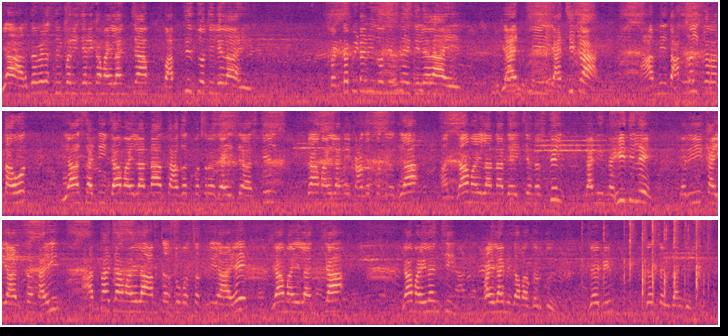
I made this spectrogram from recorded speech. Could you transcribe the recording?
या अर्धवेळ स्त्री परिचारिका महिलांच्या बाबतीत जो दिलेला आहे खंडपीठाने जो निर्णय दिलेला आहे यांची याचिका आम्ही दाखल करत आहोत. यासाठी ज्या महिलांना कागदपत्र द्यायचे असतील त्या महिलांनी कागदपत्र द्या. आणि ज्या महिलांना द्यायचे नसतील त्यांनी नाही दिले तरी काही अडचण नाही. आता ज्या महिला आमच्यासोबत सक्रिय आहे या महिलांच्या या महिलांची फायला मी जमा करतोय. जय भीम जय संविधान जोशी.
